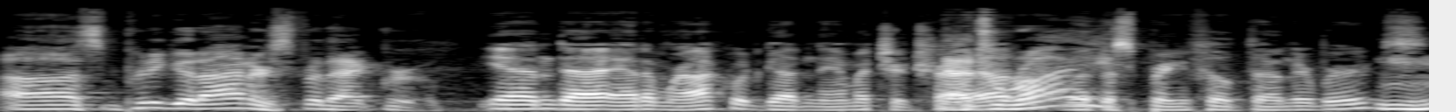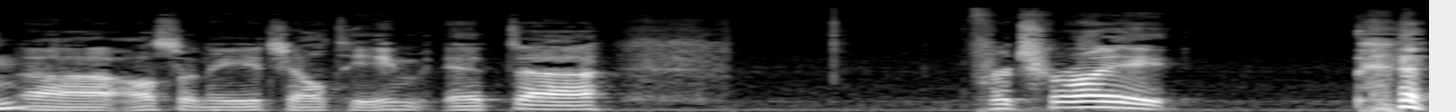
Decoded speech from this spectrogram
Uh, some pretty good honors for that group. Yeah, and uh, Adam Rockwood got an amateur tryout That's right. with the Springfield Thunderbirds, uh, also an AHL team. It uh, for Troy,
